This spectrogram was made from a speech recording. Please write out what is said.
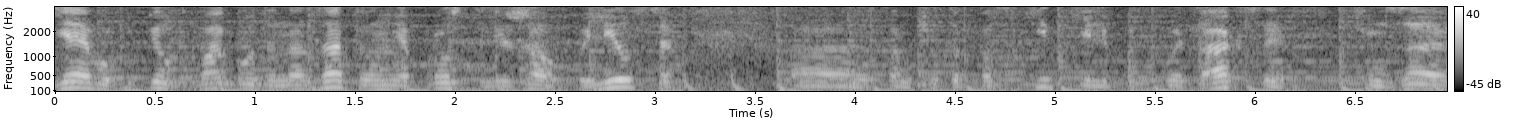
я его купил два года назад, и он у меня просто лежал, пылился, э, там что-то по скидке или по какой-то акции, в общем, за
